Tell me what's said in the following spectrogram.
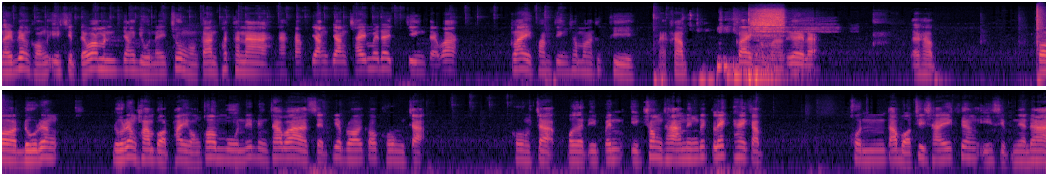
ในเรื่องของอียิปต์แต่ว่ามันยังอยู่ในช่วงของการพัฒนานะครับ ยังยังใช้ไม่ได้จริง แต่ว่าใกล้ความจริงเข้ามาทุกทีนะครับ ใกล้เข้ามาเรื่อยแล้วนะครับ ก็ดูเรื่องดูเรื่องความปลอดภัยของข้อมูลนิดนึงถ้าว่าเสร็จเรียบร้อยก็คงจะคงจะเปิดอีกเป็นอีกช่องทางหนึ่งเล็ก ๆ ให้กับคนตาบอดที่ใช้เครื่อง e10 เนี่ยได้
